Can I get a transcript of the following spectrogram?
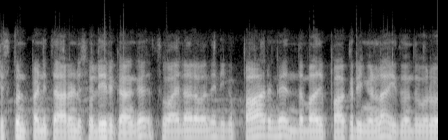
டிஸ்கவுண்ட் பண்ணி தரேன்னு சொல்லியிருக்காங்க. ஸோ அதனால் வந்து நீங்கள் பாருங்கள் இந்த மாதிரி பார்க்குறீங்கன்னா, இது வந்து ஒரு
